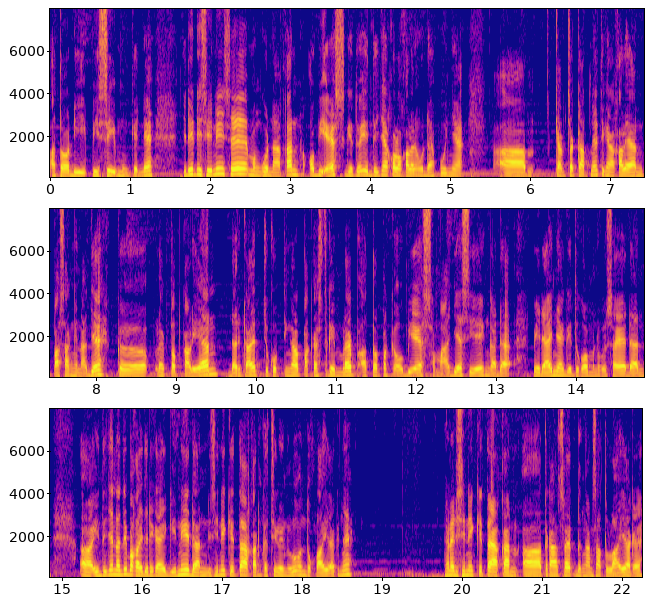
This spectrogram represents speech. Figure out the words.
atau di PC mungkin ya jadi di sini saya menggunakan OBS gitu ya. intinya kalau kalian udah punya um, capture cardnya tinggal kalian pasangin aja ke laptop kalian dan kalian cukup tinggal pakai Streamlab atau pakai OBS sama aja sih nggak ada bedanya gitu kalau menurut saya. Dan uh, intinya nanti bakal jadi kayak gini dan di sini kita akan kecilin dulu untuk layarnya karena di sini kita akan uh, translate dengan satu layar ya.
